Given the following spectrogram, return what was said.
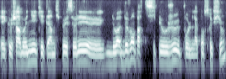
et que Charbonnier, qui était un petit peu essolé, euh, doit, devant participer au jeu pour la construction,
